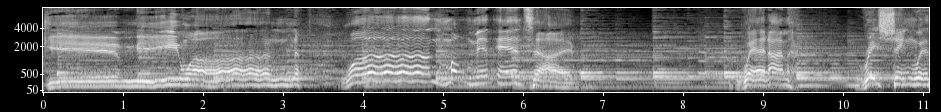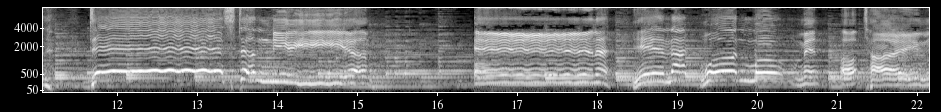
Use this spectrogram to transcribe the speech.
give me one one moment in time when I'm racing with destiny. Time,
